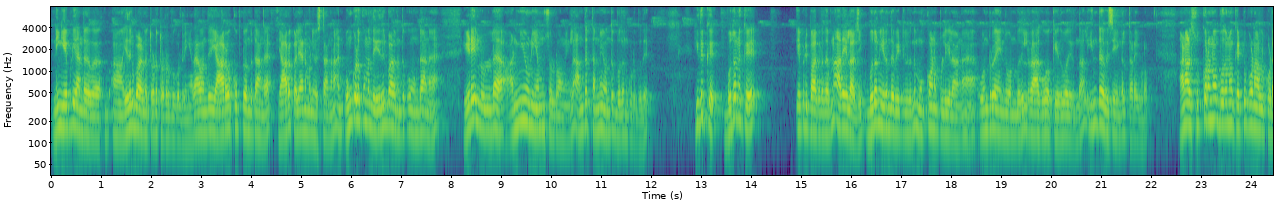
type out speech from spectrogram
நீங்கள் எப்படி அந்த அஹ், எதிர்பாலினத்தோட தொடர்பு கொள்கிறீங்க அதாவது வந்து யாரோ கூப்பிட்டு வந்துட்டாங்க யாரோ கல்யாணம் பண்ணி வச்சிட்டாங்கன்னா உங்களுக்கும் அந்த எதிர்பாலினத்துக்கும் உண்டான இடையில் உள்ள அந்யோன்யம் சொல்கிறோம் இல்லைங்களா? அந்த தன்மை வந்து புதன் கொடுக்குது. இதுக்கு புதனுக்கு எப்படி பார்க்குறது அப்படின்னா அதே லாஜிக் புதன் இருந்த வீட்டிலிருந்து முக்கோண புள்ளிகளான ஒன்று ஐந்து ஒன்பதில் ராகுவோ கேதுவோ இருந்தால் இந்த விஷயங்கள் தடைபடும். ஆனால் சுக்கிரனோ புதனோ கெட்டு போனாலும் கூட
